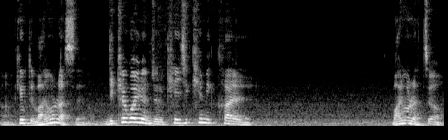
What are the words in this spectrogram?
어, 기업들이 많이 올랐어요. 니켈 관련주는 KG 케미칼 많이 올랐죠.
